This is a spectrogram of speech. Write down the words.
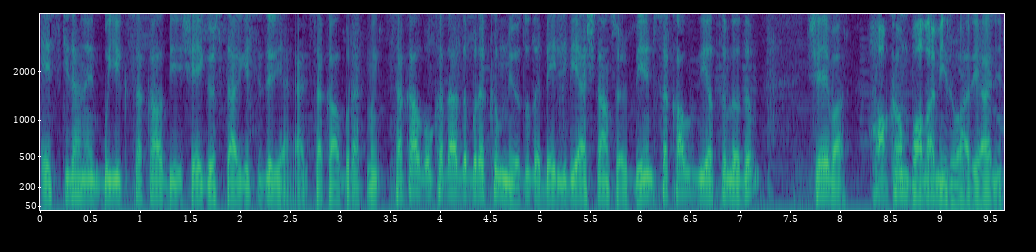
eskiden hani bıyık sakal bir şey göstergesidir ya. Yani sakal bırakma. Sakal o kadar da bırakılmıyordu da belli bir yaştan sonra. Benim sakallı diye hatırladığım şey var. Hakan Balamir var yani.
